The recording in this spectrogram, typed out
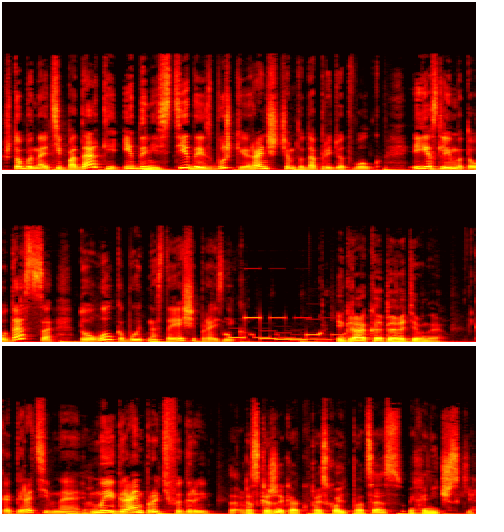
чтобы найти подарки и донести до избушки раньше, чем туда придет волк. И если им это удастся, то у волка будет настоящий праздник. Игра кооперативная. Кооперативная. Мы играем против игры. Расскажи, как происходит процесс механически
